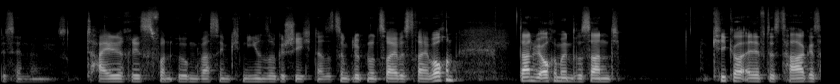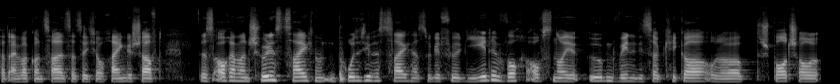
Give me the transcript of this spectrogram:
bisschen so ein Teilriss von irgendwas im Knie und so Geschichten. Also zum Glück nur zwei bis drei Wochen. Dann wäre auch immer interessant, Kicker 11 des Tages hat einfach González tatsächlich auch reingeschafft. Das ist auch einfach ein schönes Zeichen und ein positives Zeichen, dass du gefühlt jede Woche aufs Neue irgendwen in dieser Kicker oder Sportschau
